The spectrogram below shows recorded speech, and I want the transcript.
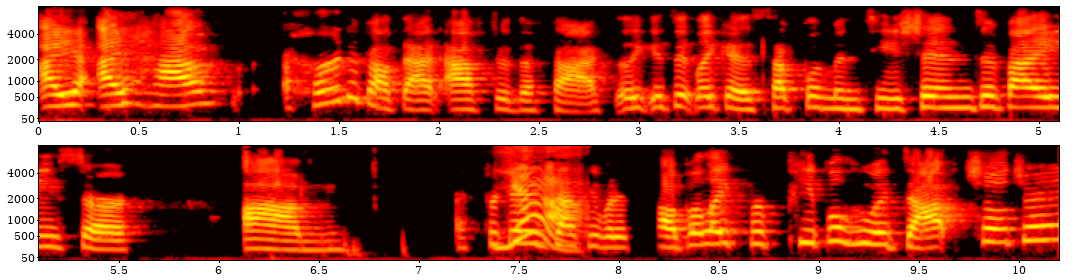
i i have heard about that after the fact like is it like a supplementation device or um i forget Yeah. exactly what it's called but like for people who adopt children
